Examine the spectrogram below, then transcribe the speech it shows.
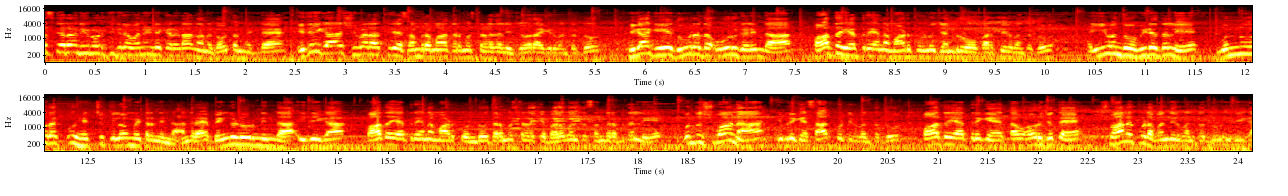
ನಮಸ್ಕಾರ, ನೀವು ನೋಡ್ತಿದ್ದೀರಾ ಒನ್ ಇಂಡಿಯಾ ಕನ್ನಡ. ನಾನು ಗೌತಮ್ ಹೆಗ್ಡೆ. ಇದೀಗ ಶಿವರಾತ್ರಿಯ ಸಂಭ್ರಮ ಧರ್ಮಸ್ಥಳದಲ್ಲಿ ಜೋರಾಗಿರುವಂತದ್ದು ಹೀಗಾಗಿ ದೂರದ ಊರುಗಳಿಂದ ಪಾದಯಾತ್ರೆಯನ್ನ ಮಾಡಿಕೊಂಡು ಜನರು ಬರ್ತಿರುವಂತದ್ದು ಈ ಒಂದು ವಿಡಿಯೋದಲ್ಲಿ ಮುನ್ನೂರಕ್ಕೂ ಹೆಚ್ಚು ಕಿಲೋಮೀಟರ್ನಿಂದ ಅಂದ್ರೆ ಬೆಂಗಳೂರಿನಿಂದ ಇದೀಗ ಪಾದಯಾತ್ರೆಯನ್ನ ಮಾಡಿಕೊಂಡು ಧರ್ಮಸ್ಥಳಕ್ಕೆ ಬರುವಂತ ಸಂದರ್ಭದಲ್ಲಿ ಒಂದು ಶ್ವಾನ ಇವರಿಗೆ ಸಾಥ್ ಕೊಟ್ಟಿರುವಂತದ್ದು ಪಾದಯಾತ್ರೆಗೆ ತಾವು ಅವ್ರ ಜೊತೆ ಶ್ವಾನ ಕೂಡ ಬಂದಿರುವಂತದ್ದು ಇದೀಗ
